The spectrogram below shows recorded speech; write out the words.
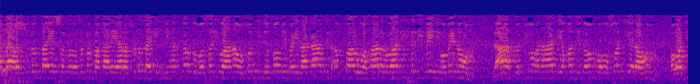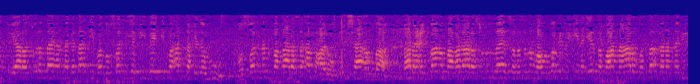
اتى رسول الله صلى الله عليه وسلم فقال يا رسول الله اني انكرت بصري وانا اصلي لقومي فاذا كانت الامطار وصار الوادي الذي بيني وبينهم لا استطيع ان اتي مسجدهم فاصلي لهم. فوجدت يا رسول الله انك تاتي فتصلي في بيتي فاتخذه مصلى فقال سافعل ان شاء الله. قال عجبان فقال رسول الله صلى الله عليه وسلم وابو بكر حين ارتفع النهار فاستاذن النبي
